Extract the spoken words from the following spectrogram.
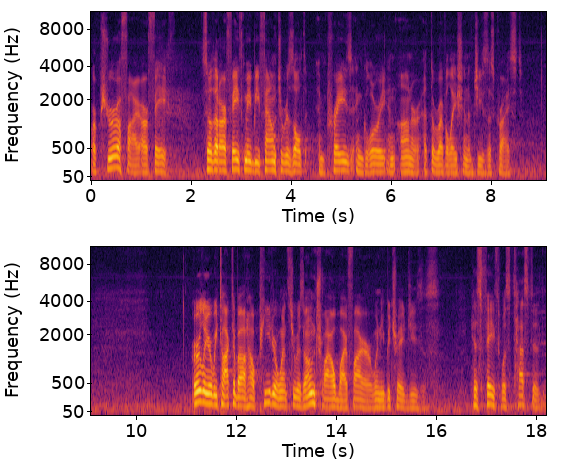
or purify our faith so that our faith may be found to result in praise and glory and honor at the revelation of Jesus Christ. Earlier, we talked about how Peter went through his own trial by fire when he betrayed Jesus. His faith was tested.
